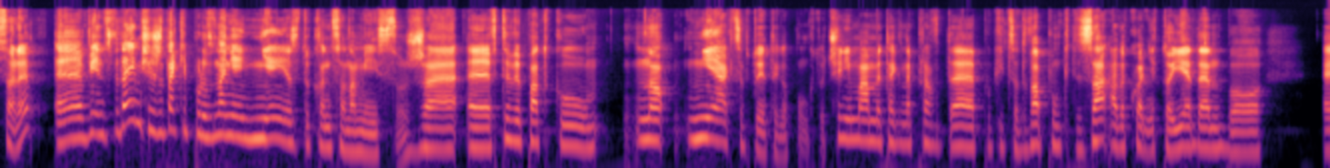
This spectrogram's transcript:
Sorry. E, więc wydaje mi się, że takie porównanie nie jest do końca na miejscu, że e, w tym wypadku no, nie akceptuję tego punktu. Czyli mamy tak naprawdę póki co dwa punkty za, a dokładnie to jeden, bo e,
